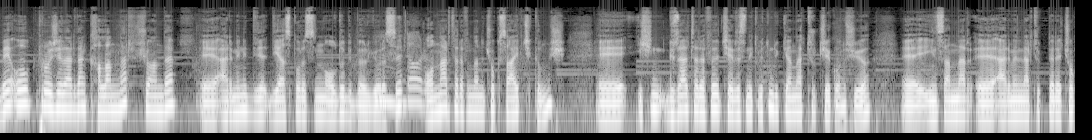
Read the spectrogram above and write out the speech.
Ve o projelerden kalanlar şu anda e, Ermeni di- diasporasının olduğu bir bölge orası. doğru. Onlar tarafından da çok sahip çıkılmış. E, işin güzel tarafı çevresindeki bütün dükkanlar Türkçe konuşuyor. E, insanlar e, Ermeniler Türklere çok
